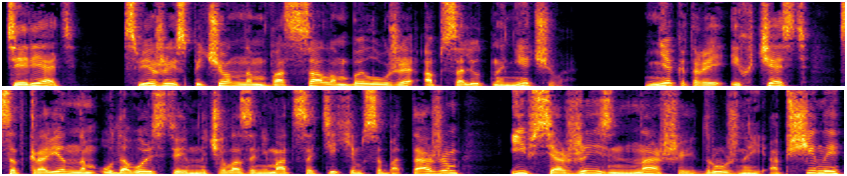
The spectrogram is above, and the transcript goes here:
Терять свежеиспеченным вассалам было уже абсолютно нечего. Некоторая их часть с откровенным удовольствием начала заниматься тихим саботажем, и вся жизнь нашей дружной общины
